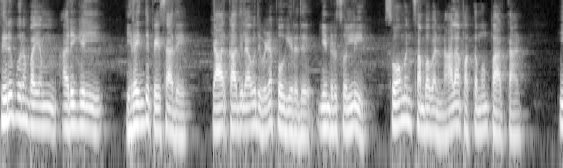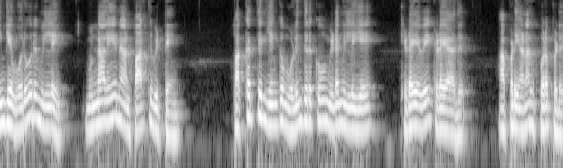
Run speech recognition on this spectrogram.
திருப்புறம்பயம் அருகில் இறைந்து பேசாதே. யார் காதிலாவது விழப்போகிறது என்று சொல்லி சோமன் சம்பவன் நாலா பக்கமும் பார்த்தான். இங்கே ஒருவரும் இல்லை. முன்னாலேயே நான் பார்த்து விட்டேன் பக்கத்தில் எங்கும் ஒளிந்திருக்கவும் இடமில்லையே. கிடையவே கிடையாது. அப்படியானால் புறப்படு.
